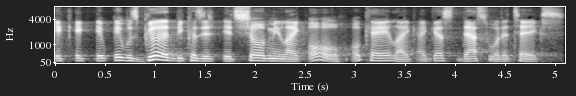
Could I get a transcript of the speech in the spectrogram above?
it, it, it, it was good because it, it showed me like, oh, okay, like I guess that's what it takes,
